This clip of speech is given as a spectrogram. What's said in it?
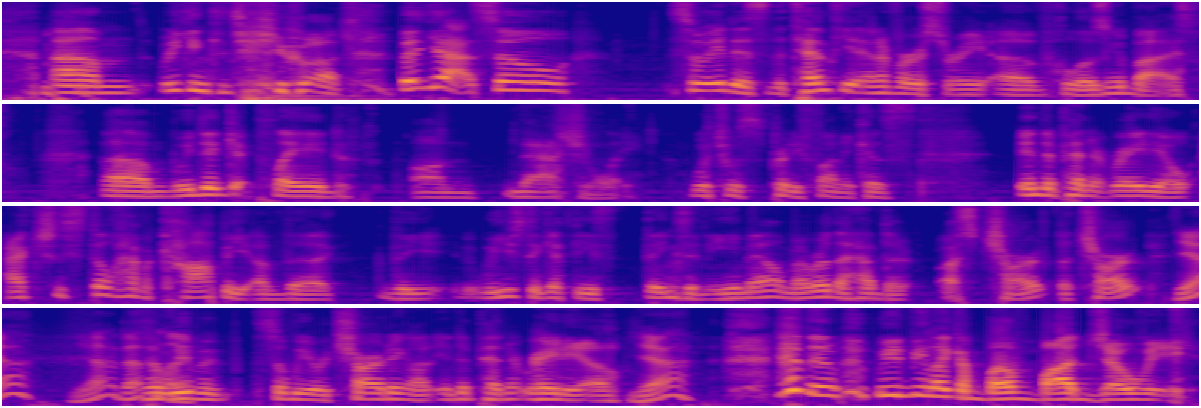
um, we can continue on. But yeah, so so it is the 10th anniversary of Hellos and Goodbyes. Um, we did get played on nationally, which was pretty funny because independent radio actually still have a copy of the the. We used to get these things in email. Remember that had the us chart, the chart. Yeah, yeah, So definitely. we would, so we were charting on independent radio, yeah, and then we'd be like above Bon Jovi,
